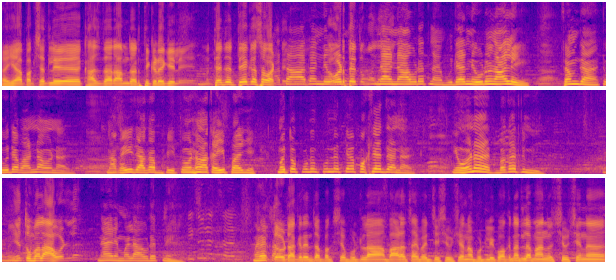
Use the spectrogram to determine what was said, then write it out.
ह्या पक्षातले खासदार आमदार तिकडे गेले. मग त्याचं ते कसं वाटतं आता निवडून नाही ना आवडत नाही. उद्या निवडून आले. समजा तर उद्या भांडणं होणार. माका ही जागा पाहिजे तो ना माका ही पाहिजे. मग तो पुढून पुन्हा त्या पक्षात जाणार. हे. होणार बघा तुम्ही. हे तुम्हाला आवडलं? नाही नाही मला आवडत नाही. उद्धव ठाकरेंचा पक्ष फुटला बाळासाहेबांची शिवसेना फुटली कोकणातला माणूस शिवसेना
